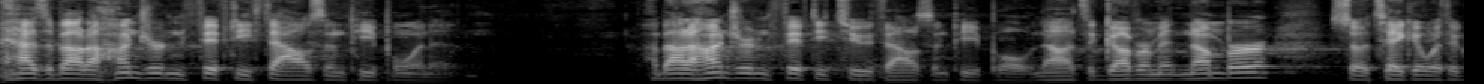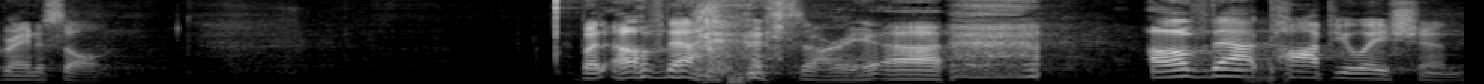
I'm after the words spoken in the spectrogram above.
has about 150,000 people in it. About 152,000 people. Now, it's a government number, so take it with a grain of salt. But of that, sorry, uh, of that population,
